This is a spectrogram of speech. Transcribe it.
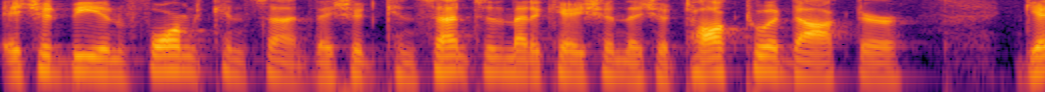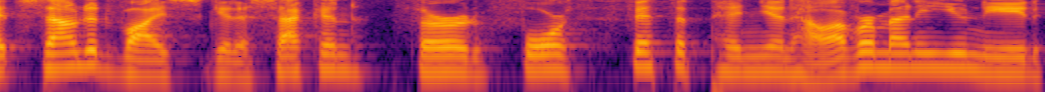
it should be informed consent. They should consent to the medication. They should talk to a doctor, get sound advice, get a second, third, fourth, fifth opinion, however many you need.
